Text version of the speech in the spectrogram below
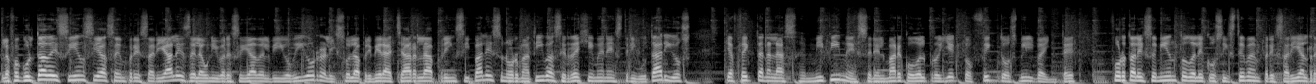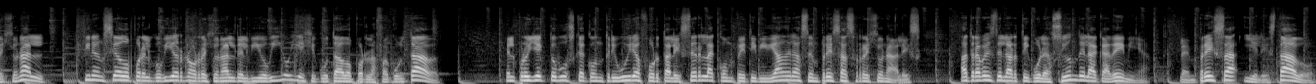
La Facultad de Ciencias Empresariales de la Universidad del Biobío realizó la primera charla Principales normativas y regímenes tributarios que afectan a las MIPIMES en el marco del proyecto FIC 2020, Fortalecimiento del Ecosistema Empresarial Regional, financiado por el Gobierno Regional del Biobío y ejecutado por la facultad. El proyecto busca contribuir a fortalecer la competitividad de las empresas regionales a través de la articulación de la academia, la empresa y el Estado.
